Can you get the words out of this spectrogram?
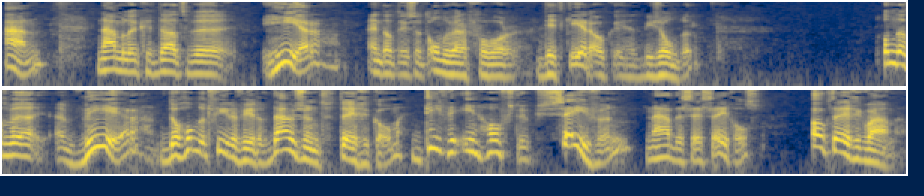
aan. Namelijk dat we hier, en dat is het onderwerp voor dit keer ook in het bijzonder, omdat we weer de 144.000 tegenkomen, die we in hoofdstuk 7, na de zes zegels, ook tegenkwamen.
